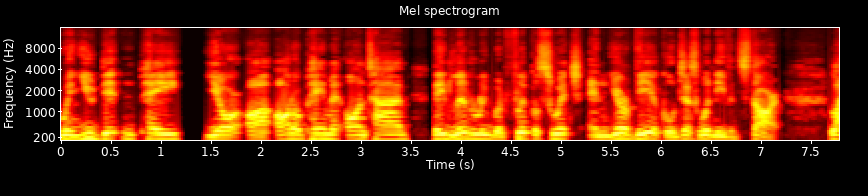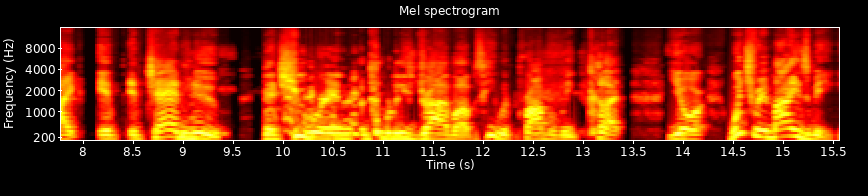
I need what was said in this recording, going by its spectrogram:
When you didn't pay your uh, auto payment on time, they literally would flip a switch and your vehicle just wouldn't even start. Like if if Chad knew that you were in a couple of these drive ups, he would probably cut your. Which reminds me,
